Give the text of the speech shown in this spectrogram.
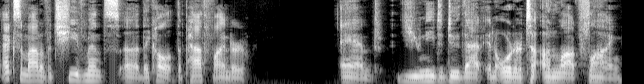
X amount of achievements. Uh, they call it the Pathfinder, and you need to do that in order to unlock flying.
